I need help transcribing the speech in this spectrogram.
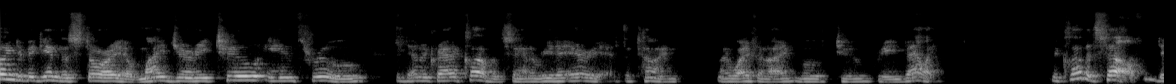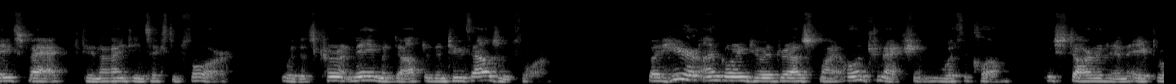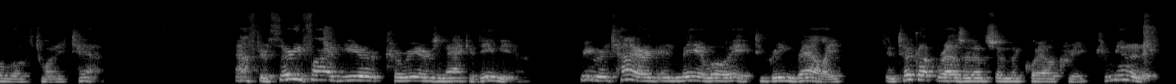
going to begin the story of my journey to and through the Democratic Club in Santa Rita area. At the time, my wife and I moved to Green Valley. The club itself dates back to 1964, with its current name adopted in 2004. But here I'm going to address my own connection with the club, which started in April of 2010. After 35 year careers in academia, we retired in May of 08 to Green Valley and took up residence in the Quail Creek community.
